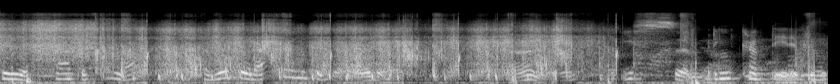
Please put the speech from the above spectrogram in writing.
coisa chata, sei lá. Cadê o buraco? Eu não pedra. Ah, não. Isso é brincadeira, viu?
